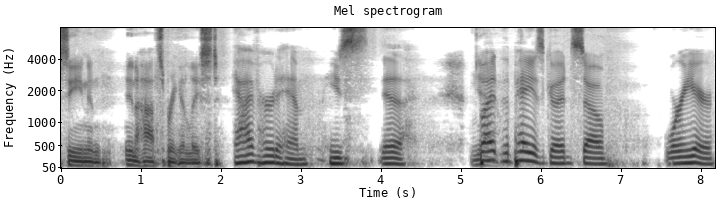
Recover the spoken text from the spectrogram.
seen in, in a hot spring, at least. Yeah, I've heard of him. He's, ugh. but the pay is good, so we're here.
